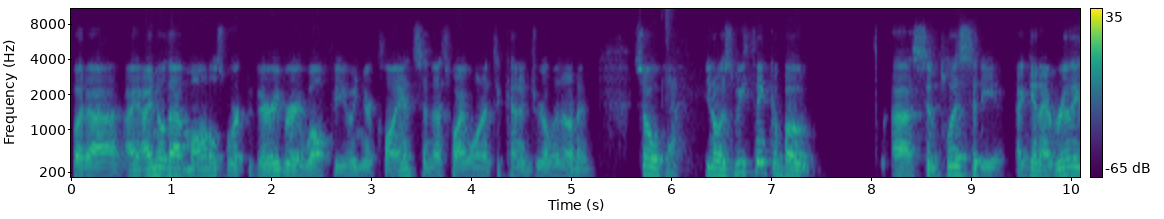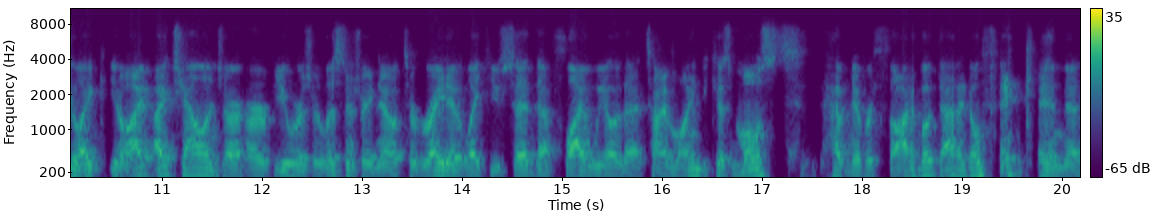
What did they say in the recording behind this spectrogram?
But uh, I, I, know that model's worked very, very well for you and your clients, and that's why I wanted to kind of drill in on it. So, yeah. you know, as we think about uh, simplicity. Again, I really like, you know, I, I challenge our, our viewers or listeners right now to write out, like you said, that flywheel or that timeline, because most have never thought about that, I don't think. And uh,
